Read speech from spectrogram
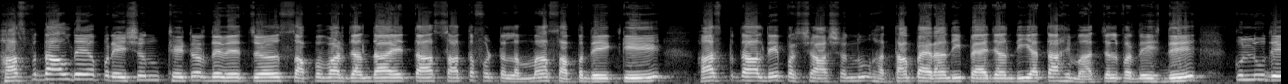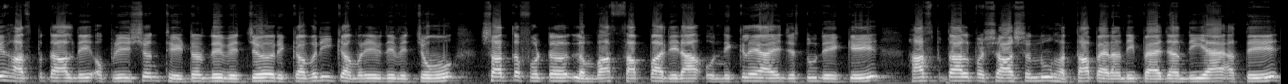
ਹਸਪਤਾਲ ਦੇ ਆਪਰੇਸ਼ਨ ਥੀਏਟਰ ਦੇ ਵਿੱਚ ਸੱਪ ਵੜ ਜਾਂਦਾ ਹੈ ਤਾਂ 7 ਫੁੱਟ ਲੰਮਾ ਸੱਪ ਦੇਖ ਕੇ ਹਸਪਤਾਲ ਦੇ ਪ੍ਰਸ਼ਾਸਨ ਨੂੰ ਹੱਥਾਂ ਪੈਰਾਂ ਦੀ ਪੈ ਜਾਂਦੀ ਹੈ ਤਾਂ ਹਿਮਾਚਲ ਪ੍ਰਦੇਸ਼ ਦੇ ਕੁੱਲੂ ਦੇ ਹਸਪਤਾਲ ਦੇ ਆਪਰੇਸ਼ਨ ਥੀਏਟਰ ਦੇ ਵਿੱਚ ਰਿਕਵਰੀ ਕਮਰੇ ਦੇ ਵਿੱਚੋਂ 7 ਫੁੱਟ ਲੰਬਾ ਸੱਪ ਆ ਜਿਹੜਾ ਉਹ ਨਿਕਲਿਆ ਹੈ ਜਿਸ ਨੂੰ ਦੇਖ ਕੇ ਹਸਪਤਾਲ ਪ੍ਰਸ਼ਾਸਨ ਨੂੰ ਹੱਥਾਂ ਪੈਰਾਂ ਦੀ ਪੈ ਜਾਂਦੀ ਹੈ ਅਤੇ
